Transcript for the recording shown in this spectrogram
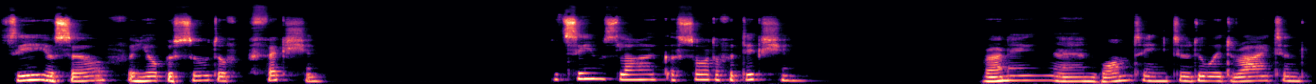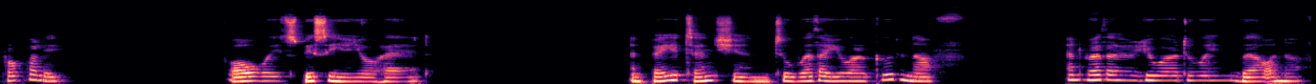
See yourself in your pursuit of perfection it seems like a sort of addiction. Running and wanting to do it right and properly. Always busy in your head. And pay attention to whether you are good enough and whether you are doing well enough.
